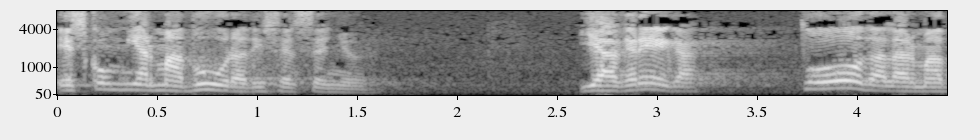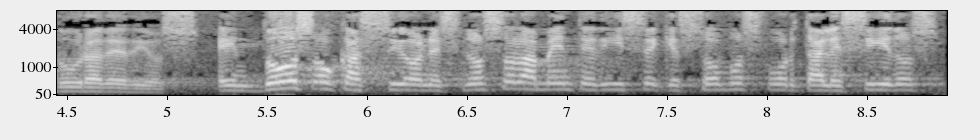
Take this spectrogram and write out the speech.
es con mi armadura, dice el Señor. Y agrega toda la armadura de Dios. En dos ocasiones no solamente dice que somos fortalecidos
